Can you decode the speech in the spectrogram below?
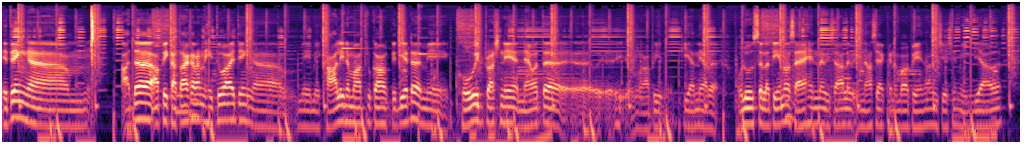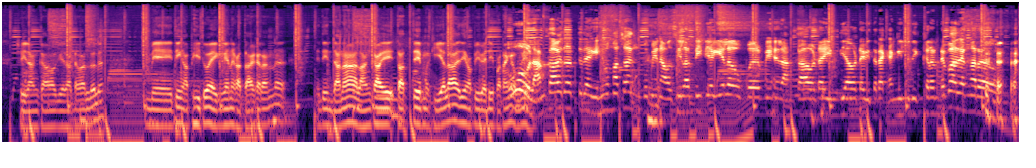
ඉතිං අම්, අද අපි කතා කරන්න හිතුවා. ඉතිං අ, මේ මේ කාලින මාතෘකාවක් විදියට මේ කෝවිඩ් ප්‍රශ්නය නැවත අ, අපි කියන්නේ අර ඔලුස්සල තියෙනවා. සෑහෙන්න විශාල විනාසයක් වෙන බව පේනවා. විශේෂම ඉන්දියාව ශ්‍රී ලංකාවගේ රටවල්වල මේ ඉතින් අපි හිතුව එක ගැන කතා කරන්න. ඉතින් දනා ලංකාවේ තත්වයම කියලා ඉතින් අපි වැඩි පටන්. ලංකාව දත්ත දැ එහෙම මචන් මේ නවසීලන්ත හිටිය කියලා ඔබ මේ ලංකාවට ඉන්දියාවට විතරක් ඇඟිල්ල දික් කරන්න එපා. දැන් අර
